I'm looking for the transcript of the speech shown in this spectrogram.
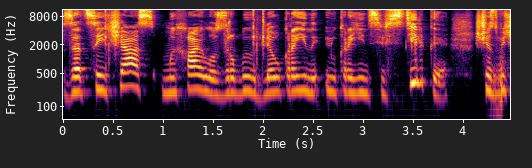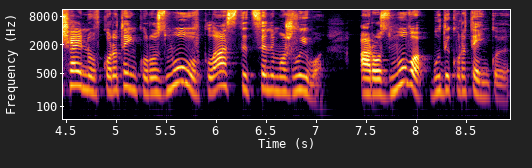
За цей час Михайло зробив для України і українців стільки, що звичайно в коротеньку розмову вкласти це неможливо. А розмова буде коротенькою,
